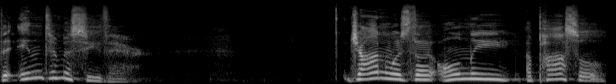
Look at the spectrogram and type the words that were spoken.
the intimacy there. John was the only apostle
